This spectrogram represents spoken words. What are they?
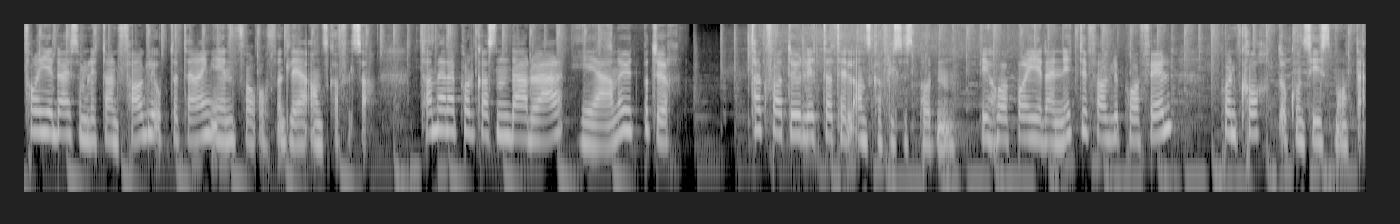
for å gi deg som lytter en faglig oppdatering innenfor offentlige anskaffelser. Ta med deg podkasten der du er, gjerne ut på tur. Takk for at du lytter til Anskaffelsespodden. Vi håper å gi deg nyttig faglig påfyll på en kort og konsis måte.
